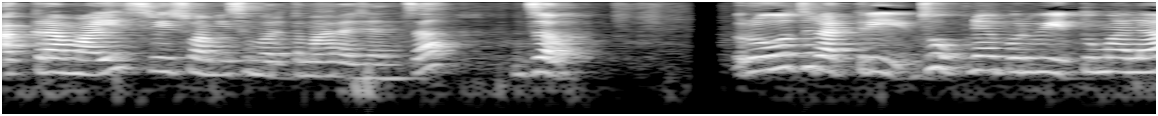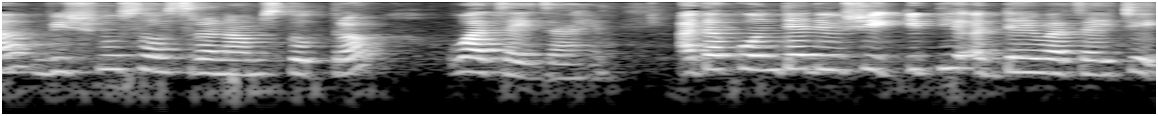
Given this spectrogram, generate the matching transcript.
अकरा माळी श्री स्वामी समर्थ महाराजांचा जप. रोज रात्री झोपण्यापूर्वी तुम्हाला विष्णू सहस्रनाम स्तोत्र वाचायचं आहे. आता कोणत्या दिवशी किती अध्याय वाचायचे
